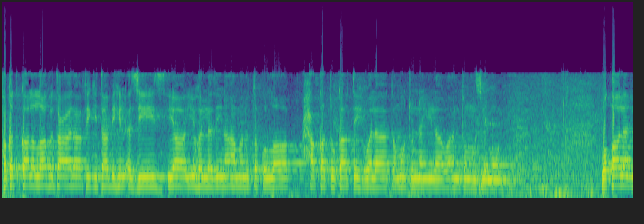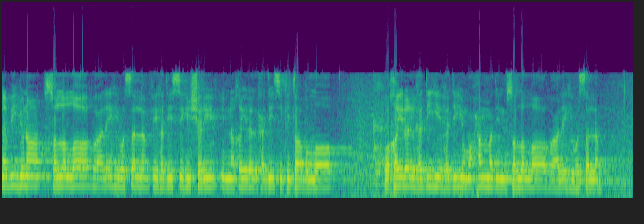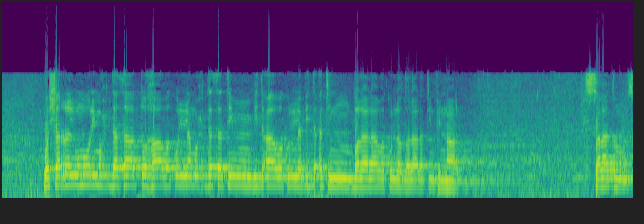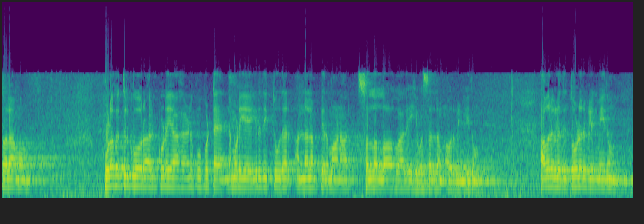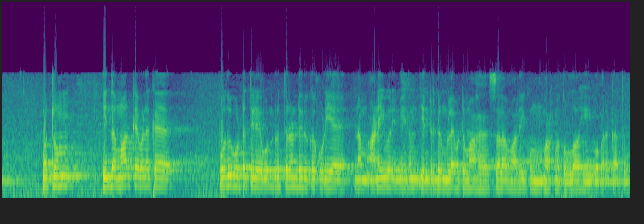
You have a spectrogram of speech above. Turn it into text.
فقد قال الله تعالى في كتابه العزيز يا أيها الذين آمنوا اتقوا الله حق تقاته ولا تموتن إلا وأنتم مسلمون. وقال نبينا صلى الله عليه وسلم في حديثه الشريف إن خير الحديث كتاب الله وخير الهدي هدي محمد صلى الله عليه وسلم. وشر الأمور محدثاتها وكل محدثة بدعة وكل بدعة ضلالة وكل ضلالة في النار சலாத்தும் சலாமும் உலகத்திற்கு ஒரு அருட்கொடையாக அனுப்பப்பட்ட நம்முடைய இறுதி தூதர் அன்னலம் பெருமானார் சொல்லல்லாஹு அலைஹி வசல்லம் அவர்கள் மீதும் அவர்களது தோழர்களின் மீதும் மற்றும் இந்த மார்க்க விளக்க பொது கூட்டத்திலே ஒன்று திரண்டு இருக்கக்கூடிய நம் அனைவரின் மீதும் என்றென்றும் நிலவட்டுமாக. சலாம் அலைக்கும் வரமத்துல்லாஹி வபரகாத்து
